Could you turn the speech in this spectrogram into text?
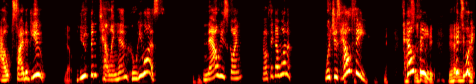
outside of you yeah you've been telling him who he was Mhm. now he's going i don't think i want to which is healthy healthy Yeah, it's yeah. what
